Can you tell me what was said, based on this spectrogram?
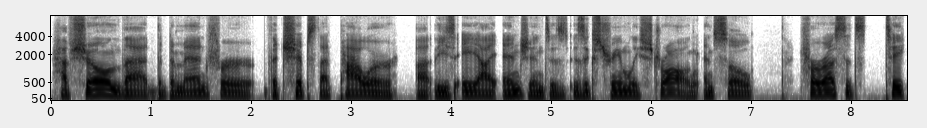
have shown that the demand for the chips that power uh, these AI engines is, is extremely strong. And so for us, it's take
